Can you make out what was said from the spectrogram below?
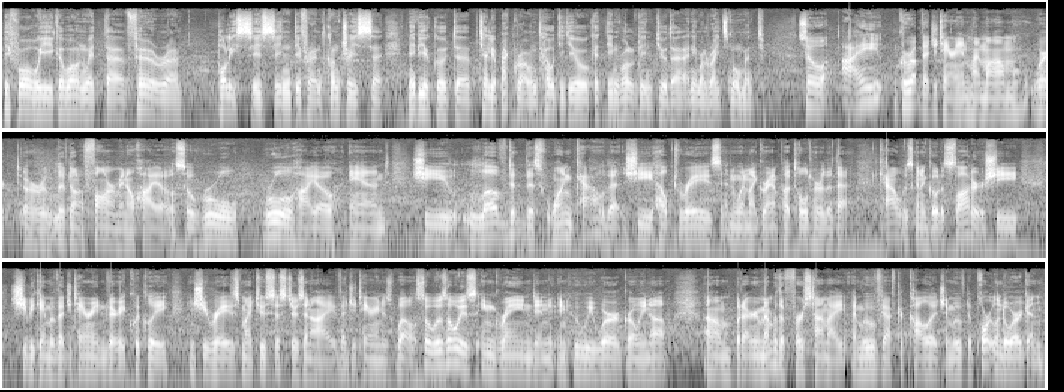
Before we go on with uh, fur uh, policies in different countries, uh, maybe you could uh, tell your background. How did you get involved into the animal rights movement? So I grew up vegetarian. My mom worked or lived on a farm in Ohio, so rural rural Ohio, and she loved this one cow that she helped raise. And when my grandpa told her that that cow was going to go to slaughter, she she became a vegetarian very quickly, and she raised my two sisters and I vegetarian as well. So it was always ingrained in, in who we were growing up. Um, but I remember the first time I, I moved after college, I moved to Portland, Oregon.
